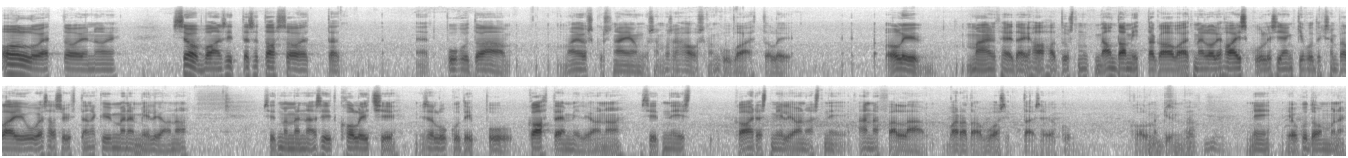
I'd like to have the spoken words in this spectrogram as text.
ollut, että toi noin. Se on vaan sitten se taso, että, että puhutaan, mä joskus näin jonkun semmoisen hauskan kuvan, että oli, oli mä en nyt heitä ihan hatusta, mutta antaa mittakaavaa, että meillä oli high schoolissa jenkkifutiksen pelaajia USA yhteensä 10 miljoonaa sitten me mennään siitä collegeen, niin se luku tippuu kahteen miljoonaan. Sitten niistä kahdesta miljoonasta niin NFL varataan vuosittain se joku 30. Niin, joku tommonen.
